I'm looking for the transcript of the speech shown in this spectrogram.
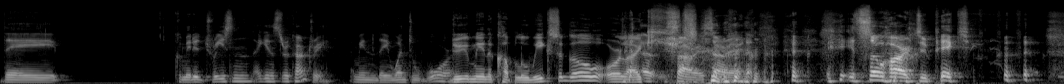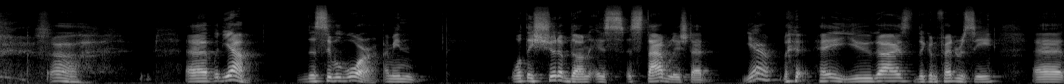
they committed treason against their country. I mean, they went to war. Do you mean a couple of weeks ago, or like? Uh, sorry, sorry. it's so hard to pick. Ah. Uh, but yeah, the Civil War. I mean, what they should have done is establish that, yeah, hey, you guys, the Confederacy, uh,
